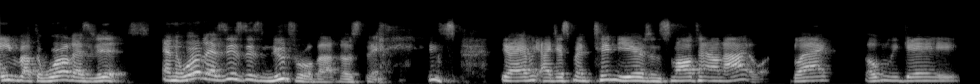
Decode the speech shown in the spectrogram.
naive about the world as it is. And the world as it is is neutral about those things. you know, I, I just spent 10 years in small town Iowa, black, openly gay,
